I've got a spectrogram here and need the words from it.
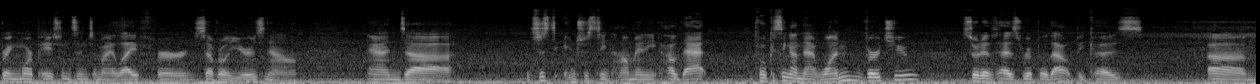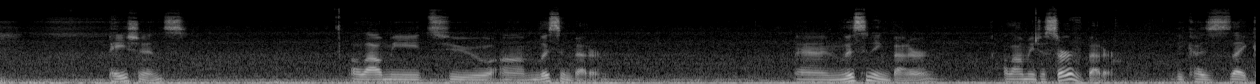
bring more patience into my life for several years now, and uh, it's just interesting how many how that focusing on that one virtue sort of has rippled out because um, patience allowed me to um, listen better. And listening better allowed me to serve better. Because like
